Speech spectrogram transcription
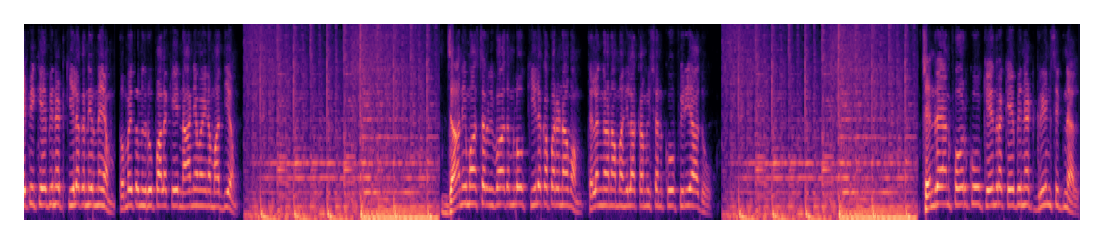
ఏపీ కేబినెట్ కీలక నిర్ణయం తొంభై తొమ్మిది రూపాయలకే నాణ్యమైన మద్యం. జానీ మాస్టర్ వివాదంలో కీలక పరిణామం తెలంగాణ మహిళా కమిషన్కు ఫిర్యాదు. చంద్రయాన్ ఫోర్కు కేంద్ర కేబినెట్ గ్రీన్ సిగ్నల్.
